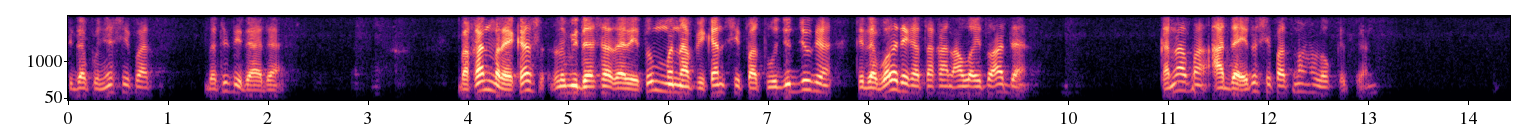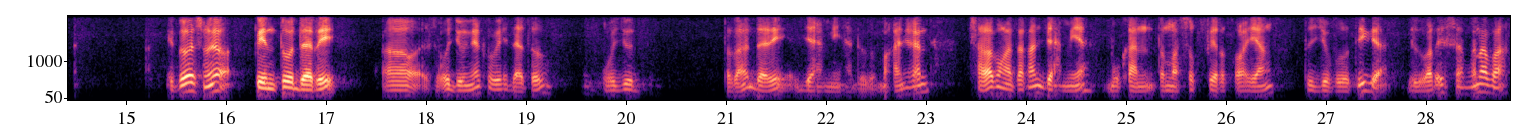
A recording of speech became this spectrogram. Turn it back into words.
tidak punya sifat, berarti tidak ada. Bahkan mereka lebih dasar dari itu menafikan sifat wujud juga. Tidak boleh dikatakan Allah itu ada. Karena apa? Ada itu sifat makhluk gitu kan. Itu sebenarnya pintu dari uh, ujungnya ke wihdatul wujud. Pertama dari Jahmiyah dulu. Makanya kan salah mengatakan Jahmiyah bukan termasuk firqah yang 73 di luar Islam. Kenapa?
